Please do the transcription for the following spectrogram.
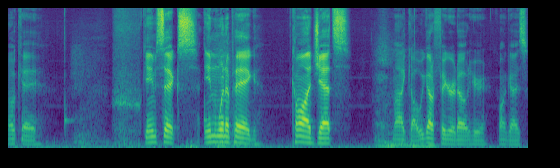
okay. Game six in Winnipeg. Come on, Jets. My God, we gotta figure it out here. Come on, guys.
